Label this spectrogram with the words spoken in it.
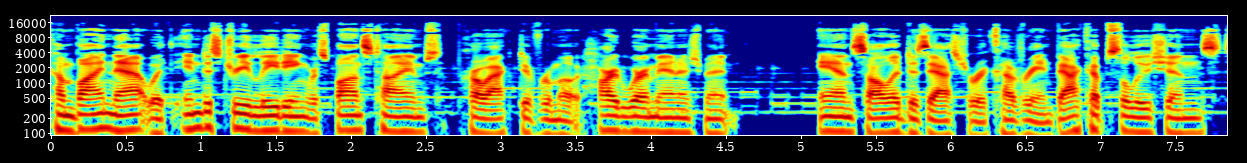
Combine that with industry leading response times, proactive remote hardware management, and solid disaster recovery and backup solutions.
